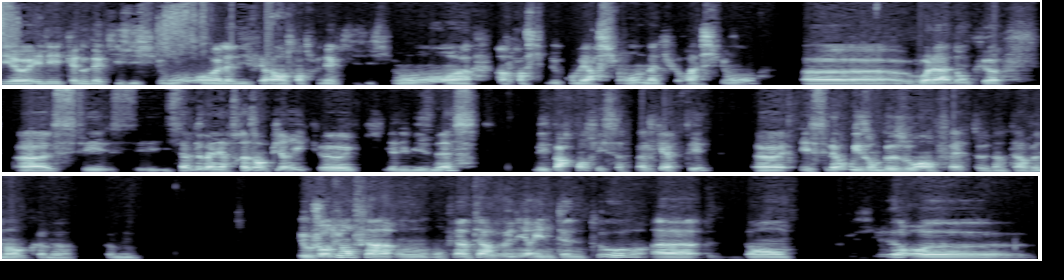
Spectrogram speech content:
et, et les canaux d'acquisition, la différence entre une acquisition, un principe de conversion, de maturation. Euh, voilà, donc euh, ils savent de manière très empirique qu'il y a du business, mais par contre ils savent pas le capter. Euh, et c'est là où ils ont besoin en fait d'intervenants comme, nous. Et aujourd'hui, on fait, intervenir Intento euh, dans plusieurs, euh,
